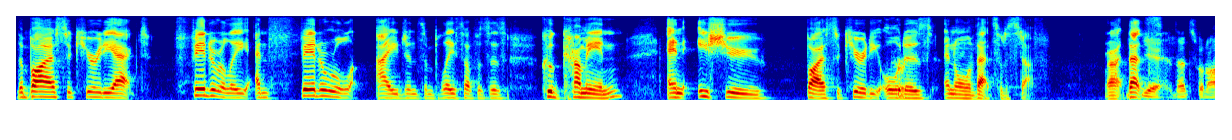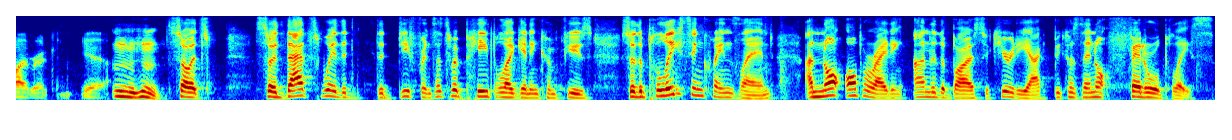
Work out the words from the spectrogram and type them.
the Biosecurity Act federally, and federal agents and police officers could come in and issue biosecurity orders and all of that sort of stuff. Right? That's Yeah, that's what I reckon. Yeah. hmm So it's so that's where the the difference. That's where people are getting confused. So the police in Queensland are not operating under the Biosecurity Act because they're not federal police.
